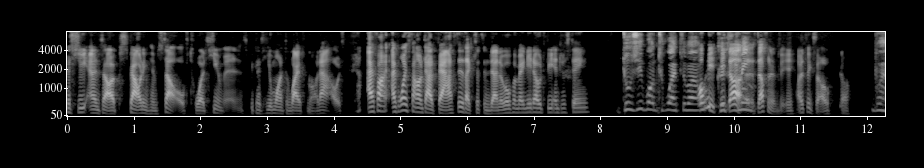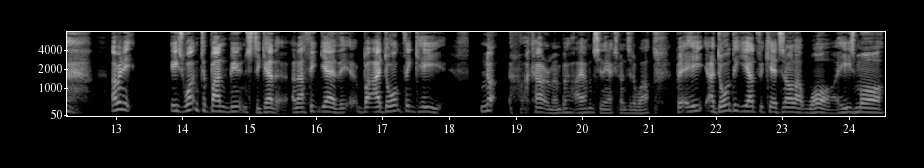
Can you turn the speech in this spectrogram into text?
that he ends up spouting himself towards humans because he wants to wipe them all out. I find I've always found that facet, like just in general, for Magneto to be interesting. Does he want to wipe them out? Oh, he, he does. I mean, definitely. I think so. Yeah. Well, I mean, he, he's wanting to band mutants together, and I think yeah, the, but I don't think he. Not, I can't remember. I haven't seen the X Men in a while, but he. I don't think he advocates an all out war. He's more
